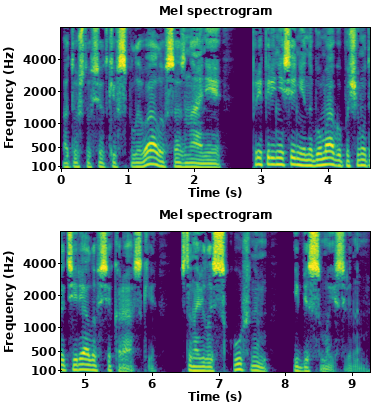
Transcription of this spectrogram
а то, что все-таки всплывало в сознании, при перенесении на бумагу почему-то теряло все краски — становилось скучным и бессмысленным.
